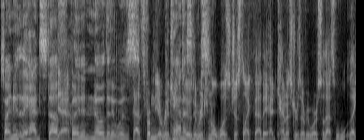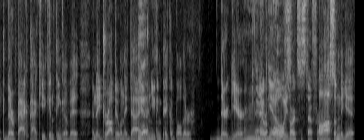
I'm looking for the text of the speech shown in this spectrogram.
So I knew that they had stuff, Yeah. but I didn't know that it was. That's from the original too. canisters. The original was just like that. They had canisters everywhere, so that's like their backpack. You can think of it, and they dropped it when they died, Yeah. and you can pick up all their their gear. Mm. And And they're get all sorts of stuff from awesome to get.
